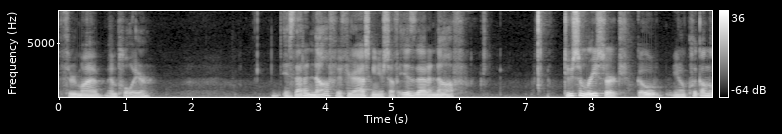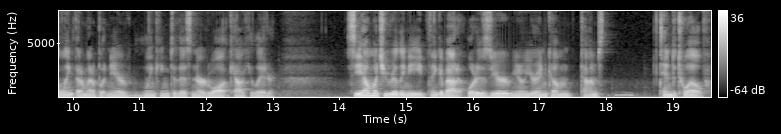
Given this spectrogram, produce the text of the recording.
through my employer. Is that enough? If you're asking yourself, is that enough? Do some research. Go, you know, click on the link that I'm going to put in here, linking to this NerdWallet calculator. See how much you really need. Think about it. What is your, you know, your income times 10 to 12?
